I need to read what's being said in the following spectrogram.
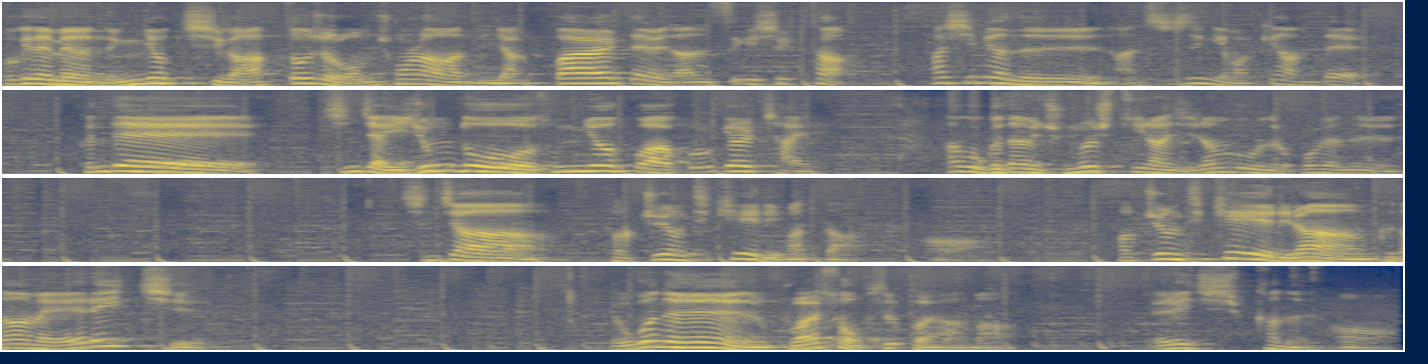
그렇게 되면 능력치가 압도적으로 엄청 올라가는데 약발 때문에 나는 쓰기 싫다 하시면은 안 쓰시는 게 맞긴 한데 근데 진짜 이 정도 속력과 골결 차이 하고 그 다음에 중거리 슈팅이라든지 이런 부분으로 보면은 진짜 박주영 TKL이 맞다. 어. 박주영 TKL이랑 그 다음에 LH 요거는 구할 수 없을 거야 아마. LH 10카는. 어.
